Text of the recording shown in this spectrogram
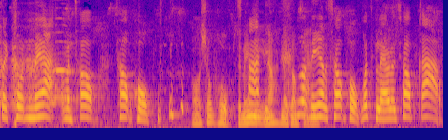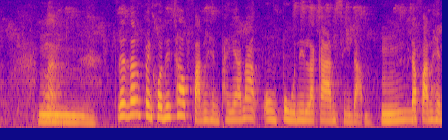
แต่คนเนี้ยมันชอบชอบหก อ๋อชอบหกแต่ไม่มีเนาะในความงวฝัดนนี้เราชอบหกงวดที่แล้วเราชอบเก้าอืมแล้วแล้วเป็นคนที่ชอบฝันเห็นพญานาคองค์ปูนิลการสีดำอืมจะฝันเห็น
